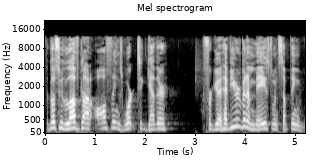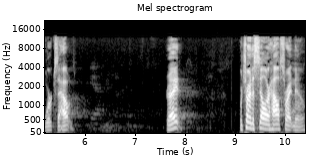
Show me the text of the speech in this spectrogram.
for those who love God, all things work together for good. Have you ever been amazed when something works out? Right? We're trying to sell our house right now.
